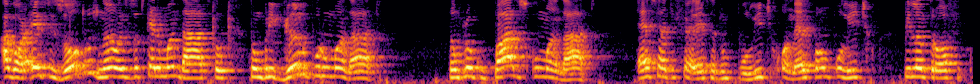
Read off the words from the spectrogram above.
Agora, esses outros não, esses outros querem mandato, estão brigando por um mandato, estão preocupados com o mandato. Essa é a diferença de um político honesto para um político pilantrófico.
